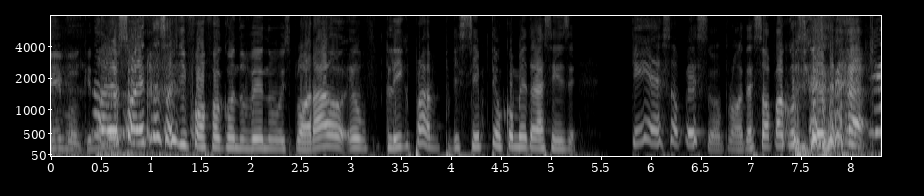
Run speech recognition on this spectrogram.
mim, pô. Que Não, eu só entro nessas de fofoca quando vê no Explorar, eu, eu clico pra. Porque sempre tem um comentário assim. assim, Quem é essa pessoa? Pronto, é só pra curtir. Quem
